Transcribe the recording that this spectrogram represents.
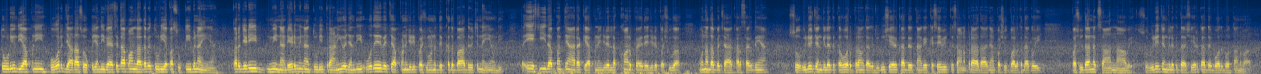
ਤੂੜੀ ਹੁੰਦੀ ਆ ਆਪਣੀ ਹੋਰ ਜ਼ਿਆਦਾ ਸੁੱਕ ਜਾਂਦੀ। ਵੈਸੇ ਤਾਂ ਆਪਾਂ ਨੂੰ ਲੱਗਦਾ ਵੀ ਤੂੜੀ ਆਪਾਂ ਸੁੱਕੀ ਬਣਾਈ ਆ, ਪਰ ਜਿਹੜੀ ਮਹੀਨਾ, ਡੇਢ ਮਹੀਨਾ ਤੂੜੀ ਪੁਰਾਣੀ ਹੋ ਜਾਂਦੀ, ਉਹਦੇ ਵਿੱਚ ਆਪਾਂ ਨੂੰ ਜਿਹੜੀ ਪਸ਼ੂਆਂ ਨੂੰ ਦਿੱਕਤ ਬਾਅਦ ਦੇ ਵਿੱਚ ਨਹੀਂ ਆਉਂਦੀ। ਤਾਂ ਇਸ ਚੀਜ਼ ਦਾ ਆਪਾਂ ਧਿਆਨ ਰੱਖ ਕੇ ਆਪਣੇ ਜਿਹੜੇ ਲੱਖਾਂ ਰੁਪਏ ਦੇ ਜਿਹੜੇ ਪਸ਼ੂ ਆ, ਉਹਨਾਂ ਦਾ ਬਚਾਅ ਕਰ ਸਕਦੇ ਆ। ਸੋ ਵੀਡੀਓ ਚੰਗੀ ਲੱਗੇ ਤਾਂ ਹੋਰ ਭਰਾਵਾਂ ਤੱਕ ਜਰੂਰ ਸ਼ੇਅਰ ਕਰ ਦਿਓ, ਤਾਂ ਕਿ ਕਿਸੇ ਵੀ ਕਿਸਾਨ ਭਰਾ ਦਾ ਜਾਂ ਪਸ਼ੂ ਪਾਲਕ ਦਾ ਕੋਈ ਪਸ਼ੂ ਦਾ ਨੁਕਸਾਨ ਨਾ ਹੋਵੇ। ਸੋ ਵੀਡੀਓ ਚੰਗੀ ਲੱਗੇ ਤਾਂ ਸ਼ੇਅਰ ਕਰ ਦਿਓ। ਬਹੁਤ ਬਹੁਤ ਧੰਨਵਾਦ।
